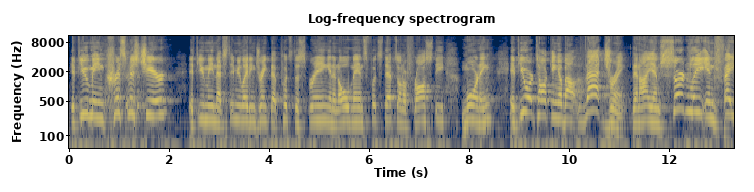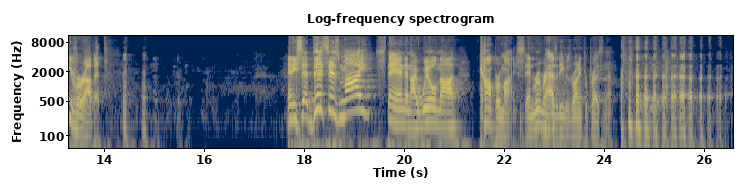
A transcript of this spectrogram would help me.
If you mean Christmas cheer, if you mean that stimulating drink that puts the spring in an old man's footsteps on a frosty morning, if you are talking about that drink, then I am certainly in favor of it. And he said, This is my stand, and I will not compromise. And rumor has it he was running for president.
